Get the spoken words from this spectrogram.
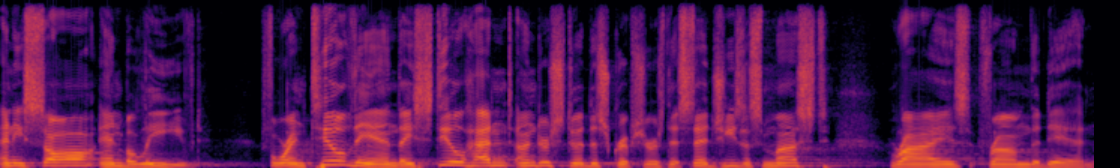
and he saw and believed. For until then, they still hadn't understood the scriptures that said Jesus must rise from the dead.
